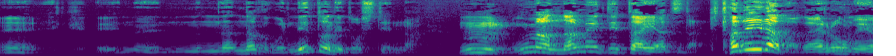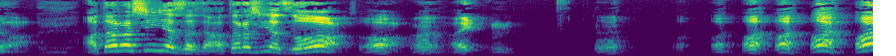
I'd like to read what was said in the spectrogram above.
え、え、な、なんかこれネトネトしてんな。うん、今舐めてたやつだ。汚ねえな、バカ野郎おめえは。新しいやつだぜ、新しいやつを。そう、うん、はい、うん。うん。おい、おい、おい、おい、おい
